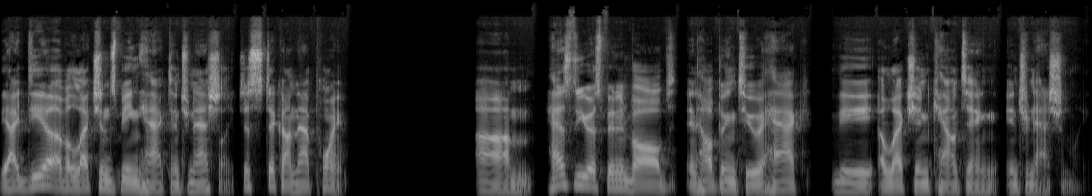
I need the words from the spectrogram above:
the idea of elections being hacked internationally, just stick on that point. Um, has the US been involved in helping to hack the election counting internationally?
